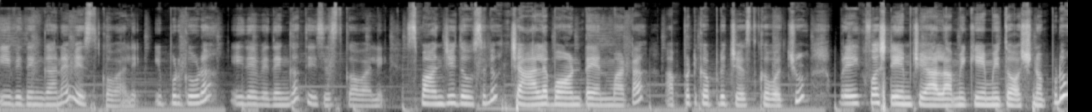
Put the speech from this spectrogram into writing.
ఈ విధంగానే వేసుకోవాలి. ఇప్పుడు కూడా ఇదే విధంగా తీసేసుకోవాలి. స్పాంజీ దోశలు చాలా బాగుంటాయి అన్నమాట. అప్పటికప్పుడు చేసుకోవచ్చు. బ్రేక్ఫాస్ట్ ఏం చేయాలా? మీకు ఏమీ తోచినప్పుడు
